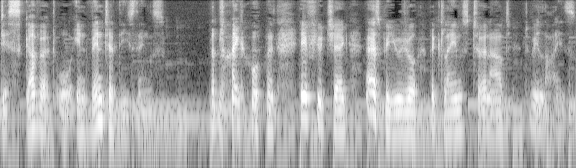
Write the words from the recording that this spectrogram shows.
discovered or invented these things. But like always, if you check, as per usual, the claims turn out to be lies.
